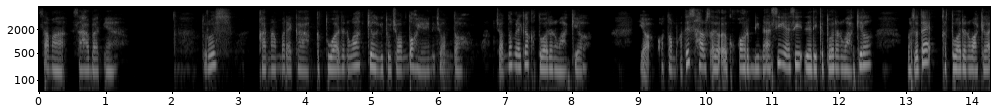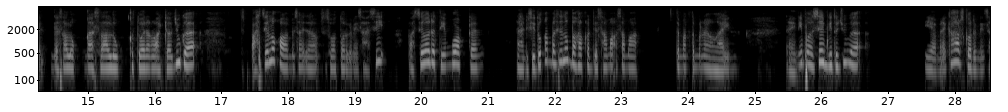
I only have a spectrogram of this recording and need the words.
sama sahabatnya. Terus karena mereka ketua dan wakil gitu contoh ya ini contoh. Contoh mereka ketua dan wakil. Ya otomatis harus ada koordinasi ya sih dari ketua dan wakil maksudnya ketua dan wakil nggak selalu nggak selalu ketua dan wakil juga. Pasti lo kalau misalnya dalam sesuatu organisasi pasti lo ada teamwork kan? Nah di situ kan pasti lo bakal kerja sama sama teman-teman yang lain. Nah ini posisinya begitu juga. Ya mereka harus koordinasi,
